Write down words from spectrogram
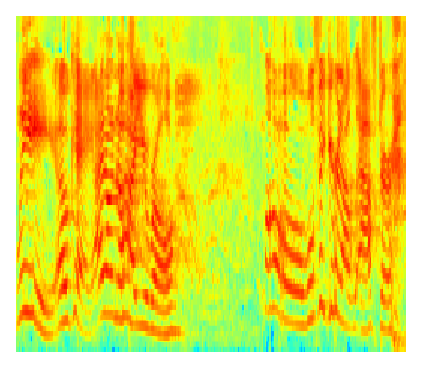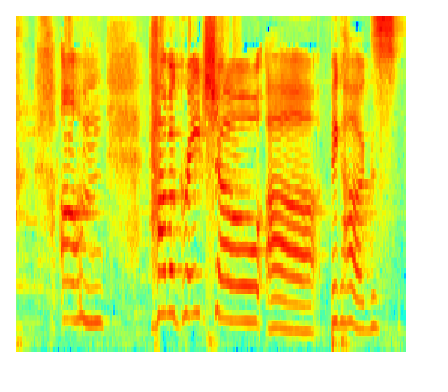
Lee. Okay, I don't know how you roll. Oh, we'll figure it out after. Um, have a great show. Uh, big hugs.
